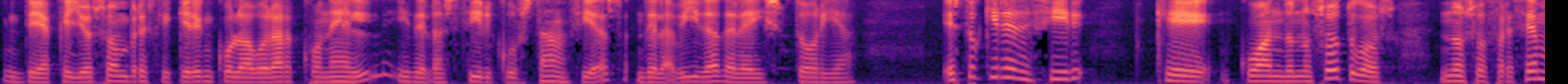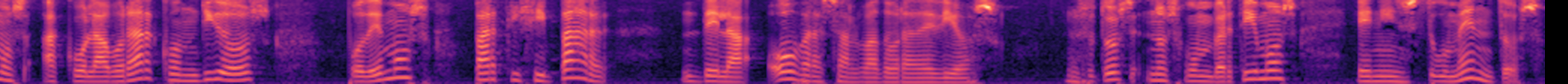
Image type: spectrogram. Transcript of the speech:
de aquellos hombres que quieren colaborar con Él y de las circunstancias de la vida, de la historia. Esto quiere decir que cuando nosotros nos ofrecemos a colaborar con Dios, podemos participar de la obra salvadora de Dios. Nosotros nos convertimos en instrumentos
